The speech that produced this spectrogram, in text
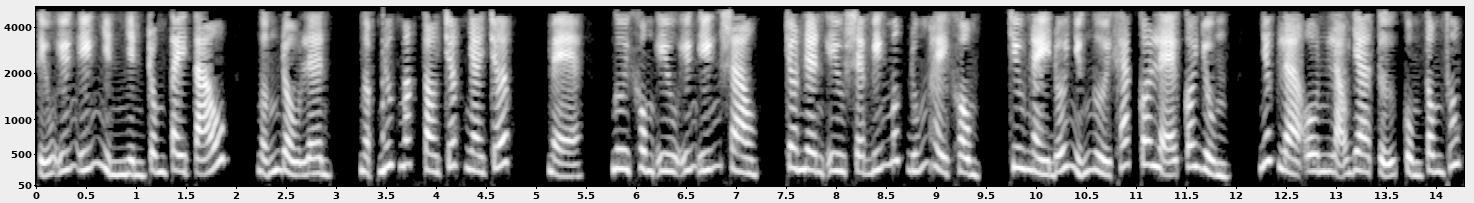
tiểu yến yến nhìn nhìn trong tay táo, ngẩng đầu lên, ngập nước mắt to chớp nhai chớp, mẹ, ngươi không yêu yến yến sao, cho nên yêu sẽ biến mất đúng hay không, chiêu này đối những người khác có lẽ có dùng, nhất là ôn lão gia tử cùng tông thúc,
